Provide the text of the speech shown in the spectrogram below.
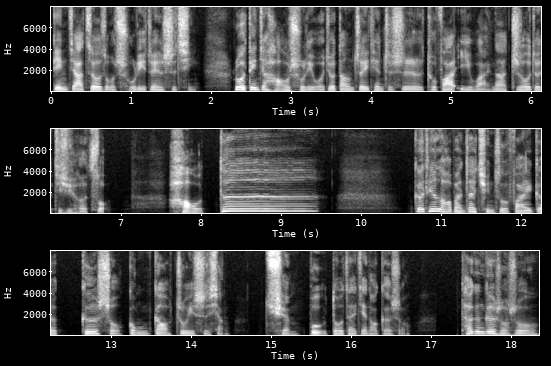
店家最后怎么处理这件事情。如果店家好好处理，我就当这一天只是突发意外，那之后就继续合作。好的。隔天老板在群组发一个歌手公告注意事项，全部都在检讨歌手。他跟歌手说：“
